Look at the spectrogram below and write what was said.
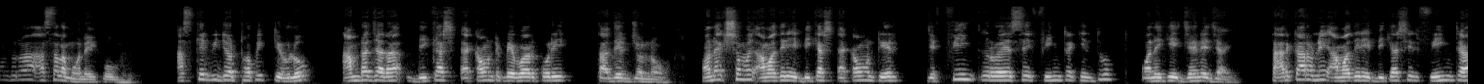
বন্ধুরা, আসসালামু আলাইকুম। আজকের ভিডিওর টপিকটি হলো, আমরা যারা বিকাশ অ্যাকাউন্ট ব্যবহার করি তাদের জন্য। অনেক সময় আমাদের এই বিকাশ অ্যাকাউন্টের যে ফিঙ্ক রয়েছে ফিঙ্কটা কিন্তু অনেকেই জেনে যায়। তার কারণে আমাদের এই বিকাশের ফিঙ্কটা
